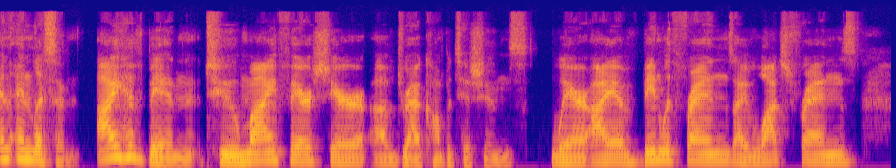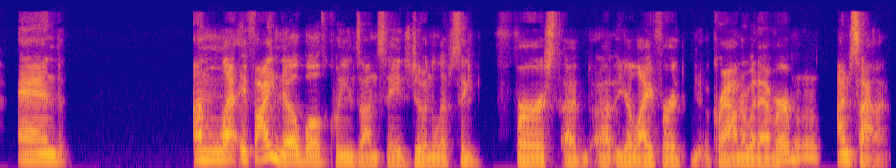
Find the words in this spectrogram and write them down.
And and listen, I have been to my fair share of drag competitions where I have been with friends, I've watched friends, and unless if I know both queens on stage doing lip sync first, uh, uh, your life or a crown or whatever, Mhm. I'm silent.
